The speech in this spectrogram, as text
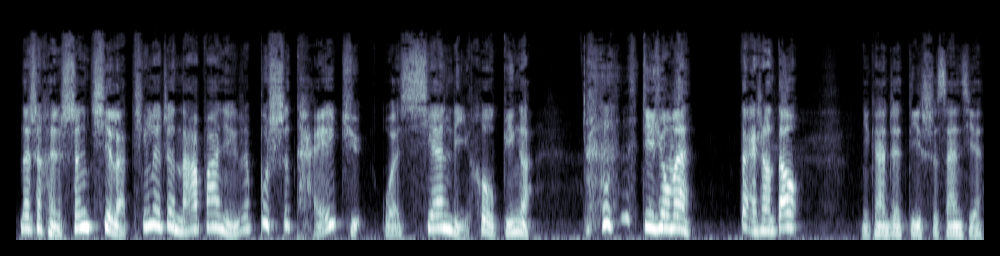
那是很生气了。听了这拿巴，你这不识抬举，我先礼后兵啊，弟兄们，带上刀。你看这第十三节。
